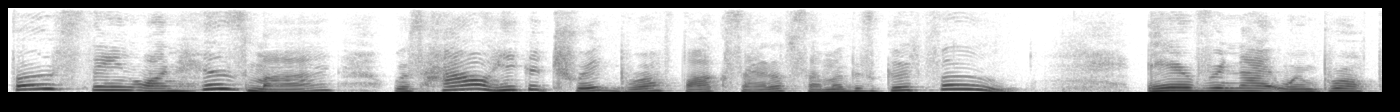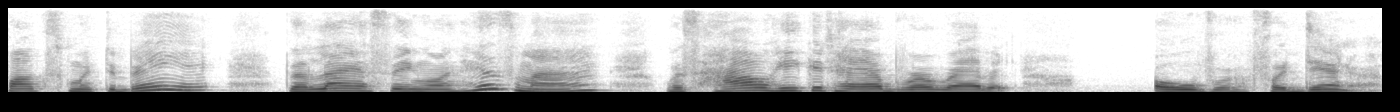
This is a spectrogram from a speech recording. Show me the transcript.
first thing on his mind was how he could trick Brer Fox out of some of his good food. Every night when Brer Fox went to bed, the last thing on his mind was how he could have Brer Rabbit over for dinner.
